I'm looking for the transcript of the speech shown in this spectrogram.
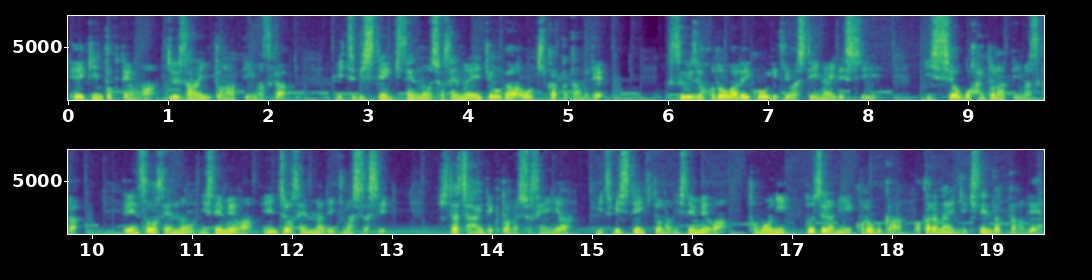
平均得点は13位となっていますが、三菱電機戦の初戦の影響が大きかったためで、数字ほど悪い攻撃はしていないですし、1勝5敗となっていますが、伝送戦の2戦目は延長戦まで行きましたし、日立ハイテクとの初戦や三菱電機との2戦目は共にどちらに転ぶかわからない激戦だったので、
